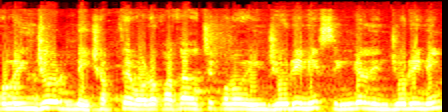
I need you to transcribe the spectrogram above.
কোনো ইনজোর্ড নেই। সবথেকে বড় কথা হচ্ছে কোনো ইনজুরি নেই সিঙ্গেল ইঞ্জুরি নেই।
